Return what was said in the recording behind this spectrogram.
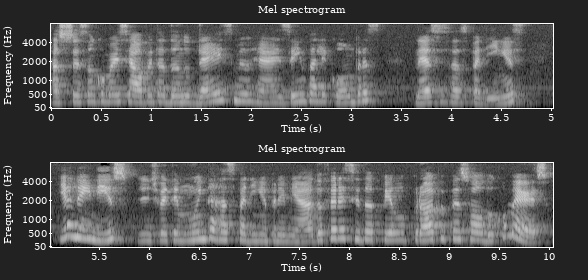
A Associação Comercial vai estar dando 10 mil reais em vale compras nessas raspadinhas. E além disso, a gente vai ter muita raspadinha premiada oferecida pelo próprio pessoal do comércio.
